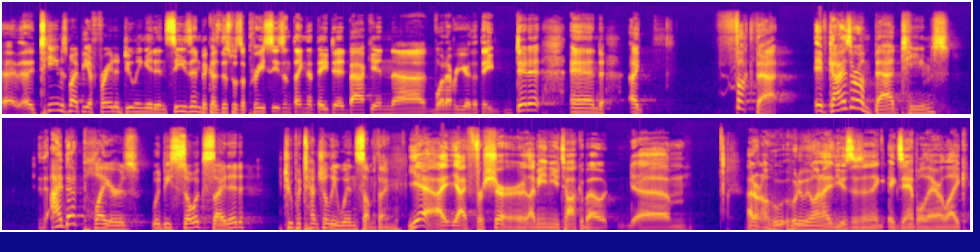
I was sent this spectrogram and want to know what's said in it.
uh, teams might be afraid of doing it in season because this was a preseason thing that they did back in uh, whatever year that they did it. And like, fuck that. If guys are on bad teams, I bet players would be so excited to potentially win something. Yeah, I, yeah, for sure. I mean, you talk about, um, I don't know who who do we want to use as an example there? Like,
